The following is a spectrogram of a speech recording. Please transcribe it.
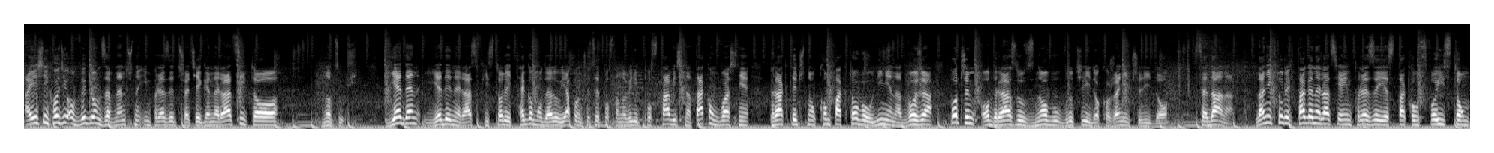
A jeśli chodzi o wygląd zewnętrzny imprezy trzeciej generacji, to no cóż, jeden, jedyny raz w historii tego modelu Japończycy postanowili postawić na taką właśnie praktyczną, kompaktową linię nadwozia, po czym od razu znowu wrócili do korzeni, czyli do sedana. Dla niektórych ta generacja imprezy jest taką swoistą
